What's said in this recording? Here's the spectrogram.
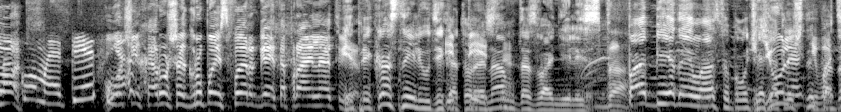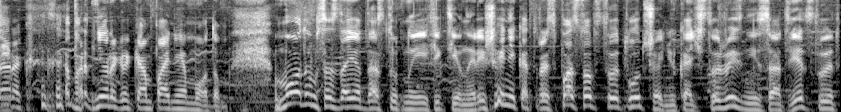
знакомая песня. Очень хорошая группа из ФРГ, это правильный и ответ. прекрасные люди, И которые песня. нам дозвонились. Да. Победой вас! Вы получаете Юля отличный и подарок. Партнер игры компания «Модум». «Модум» создает доступные и эффективные решения, которые способствуют улучшению качества жизни и соответствуют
